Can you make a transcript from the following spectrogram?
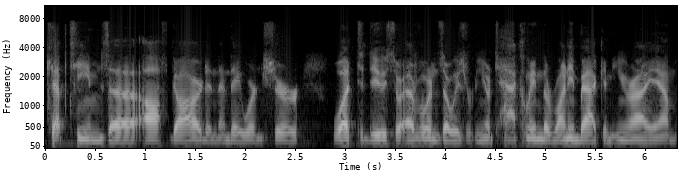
kept teams uh, off guard and, and they weren't sure what to do. So everyone's always, you know, tackling the running back. And here I am,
